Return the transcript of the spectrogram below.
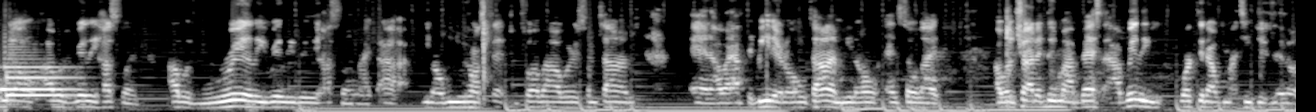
you know, I was really hustling. I was really, really, really hustling. Like, uh, you know, we were on set for 12 hours sometimes, and I would have to be there the whole time, you know. And so, like, I would try to do my best. I really worked it out with my teachers in a,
